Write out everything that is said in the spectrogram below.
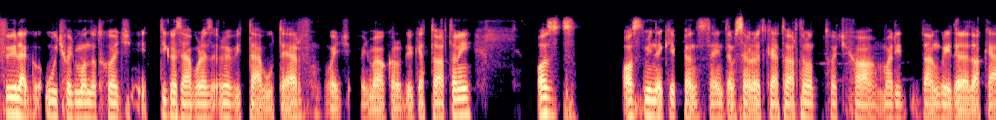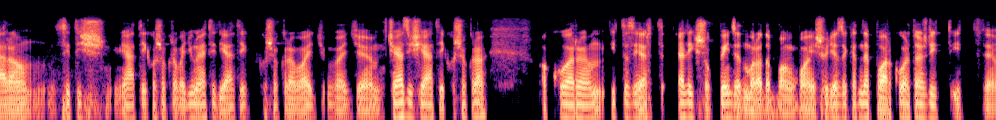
Főleg úgy, hogy mondod, hogy itt igazából ez rövid távú terv, hogy, hogy meg akarod őket tartani. Az, azt mindenképpen szerintem szem előtt kell tartanod, hogyha majd itt downgrade akár a city játékosokra, vagy United játékosokra, vagy, vagy chelsea játékosokra, akkor itt azért elég sok pénzed marad a bankban, és hogy ezeket ne parkoltasd, itt, itt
